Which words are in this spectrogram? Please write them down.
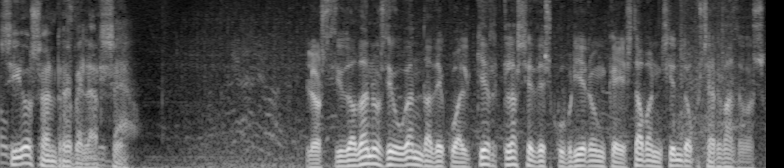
si osan rebelarse. Los ciudadanos de Uganda de cualquier clase descubrieron que estaban siendo observados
